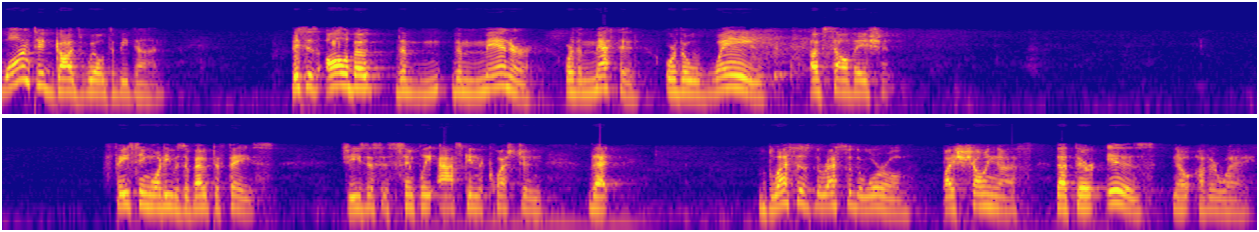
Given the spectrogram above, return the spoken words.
wanted God's will to be done. This is all about the, the manner or the method or the way of salvation. Facing what he was about to face, Jesus is simply asking the question that blesses the rest of the world by showing us that there is no other way.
